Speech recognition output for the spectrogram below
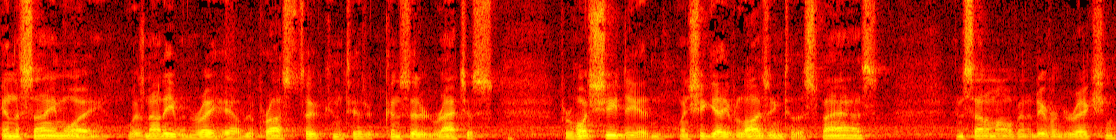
In the same way, was not even Rahab the prostitute considered righteous for what she did when she gave lodging to the spies and sent them off in a different direction?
